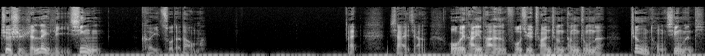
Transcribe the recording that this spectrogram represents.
这是人类理性可以做得到吗？哎，下一讲我会谈一谈佛学传承当中的正统性问题，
